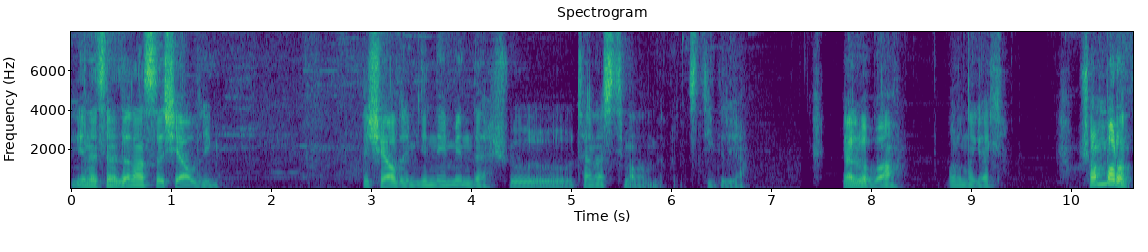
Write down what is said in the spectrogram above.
Bir denesenize lan size şey aldırayım. Bir şey aldırayım dinleyin beni de. Şu Tenacity mi alalım? Tenacity'dir ya. Gel baba. Baron'a gel. Şu an Baron.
